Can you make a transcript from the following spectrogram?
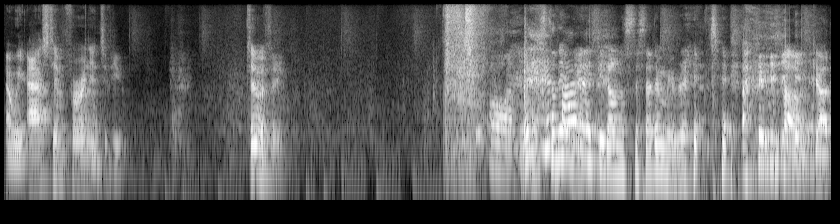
and we asked him for an interview. Timothy. Oh, no. I still didn't mind if he'd honestly said him we raped it. Oh god.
